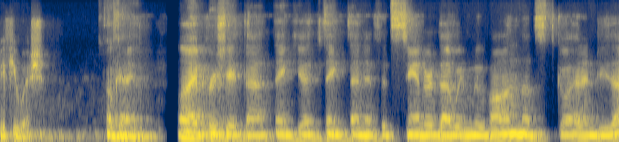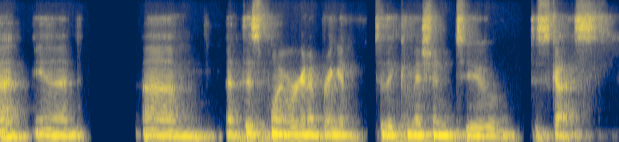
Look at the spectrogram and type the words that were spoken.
if you wish. Okay, well, I appreciate that. Thank you. I think then if it's standard that we move on, let's go ahead and do that. And um, at this point, we're going to bring it to the commission to discuss.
